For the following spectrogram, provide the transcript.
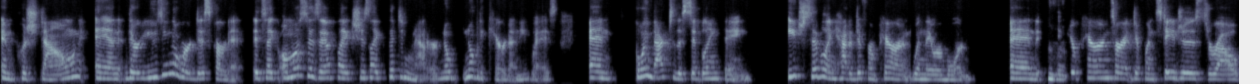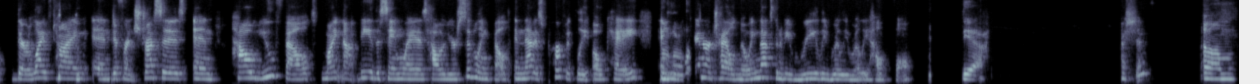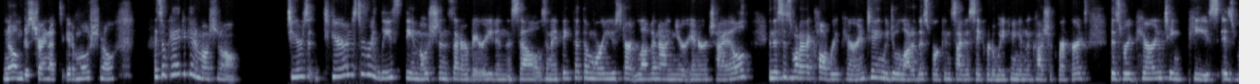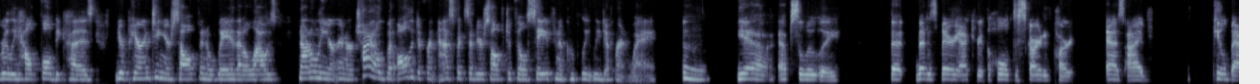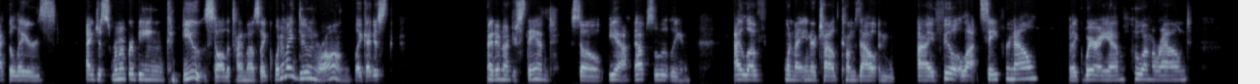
and pushed down. And they're using the word discarded. It's like almost as if like she's like, that didn't matter. No, nobody cared anyways. And going back to the sibling thing, each sibling had a different parent when they were born. And Mhm. your parents are at different stages throughout their lifetime and different stresses and how you felt might not be the same way as how your sibling felt and that is perfectly okay and Mhm. your inner child knowing that's going to be really really really helpful Yeah. question Um, no, I'm just trying not to get emotional. it's okay to get emotional tears tears release the emotions that are buried in the cells. And i think that the more you start loving on your inner child and this is what i call reparenting we do a lot of this work inside of sacred awakening in the Akashic records this reparenting piece is really helpful because you're parenting yourself in a way that allows not only your inner child but all the different aspects of yourself to feel safe in a completely different way. Mm, yeah, absolutely. That that is very accurate. The whole discarded part, as I've peeled back the layers, I just remember being confused all the time. I was like, what am I doing wrong? Like I just I didn't understand. So yeah, absolutely. And I love when my inner child comes out and I feel a lot safer now, like where I am, who I'm around.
